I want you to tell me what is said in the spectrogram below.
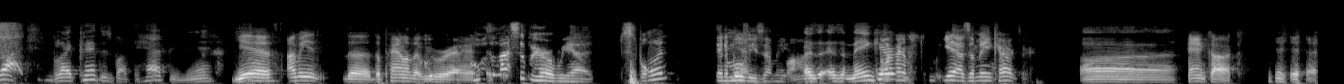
watch. Black Panther's about to happen, man." Yeah, I mean the the panel that we were at. Who was the last superhero we had? Spawn in the Yeah. movies. I mean, As a, as a main character, yeah, as a main character. uh, Hancock. yeah,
